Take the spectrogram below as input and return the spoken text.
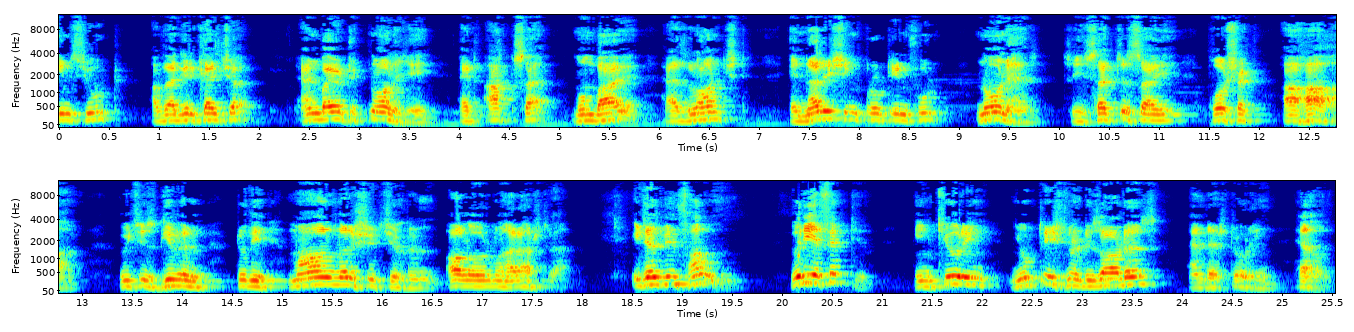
Institute of Agriculture and Biotechnology at Aksa, Mumbai has launched a nourishing protein food known as Sri Satya Sai Poshak Ahar, which is given to the malnourished children all over Maharashtra. It has been found very effective in curing nutritional disorders and restoring health.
